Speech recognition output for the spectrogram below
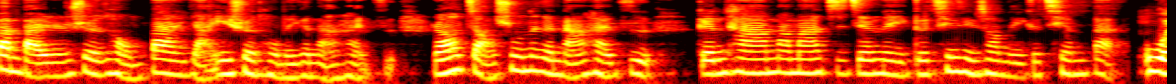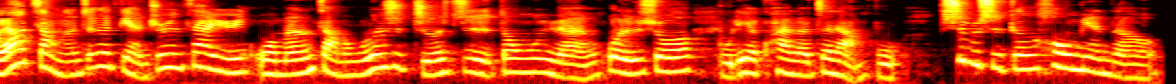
半白人血统、半亚裔血统的一个男孩子，然后讲述那个男孩子跟他妈妈之间的一个亲情上的一个牵绊。我要讲的这个点就是在于我们讲的，无论是《折纸动物园》或者说《捕猎快乐》这两部，是不是跟后面的《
